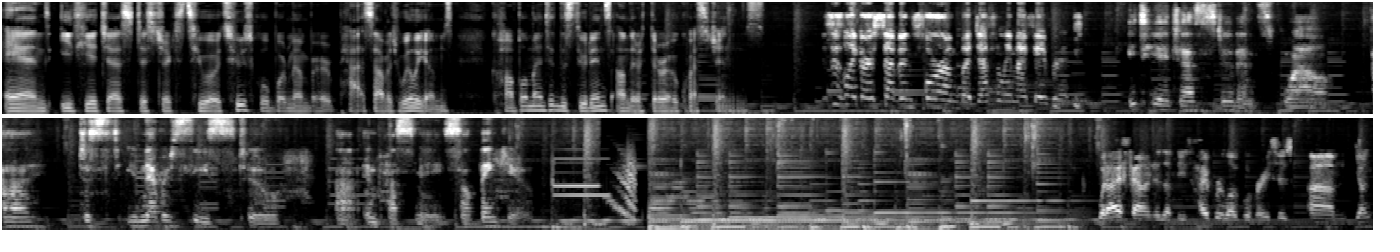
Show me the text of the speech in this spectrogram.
and ETHS District 202 school board member Pat Savage Williams, complimented the students on their thorough questions. This is like our seventh forum, but definitely my favorite. ETHS students, wow. Uh, just, you never cease to uh, impress me. So thank you. What I found is that these hyper local races, um, young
